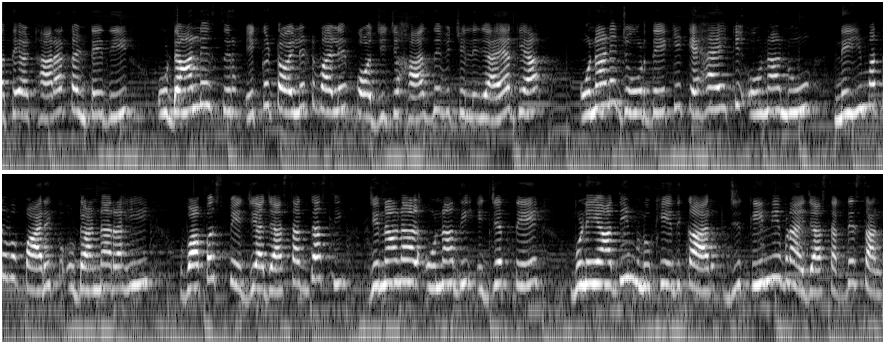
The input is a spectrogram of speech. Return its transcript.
ਅਤੇ 18 ਘੰਟੇ ਦੀ ਉਡਾਨ ਲਈ ਸਿਰਫ ਇੱਕ ਟਾਇਲਟ ਵਾਲੇ ਫੌਜੀ ਜਹਾਜ਼ ਦੇ ਵਿੱਚ ਲਿਜਾਇਆ ਗਿਆ। ਉਹਨਾਂ ਨੇ ਜ਼ੋਰ ਦੇ ਕੇ ਕਿਹਾ ਹੈ ਕਿ ਉਹਨਾਂ ਨੂੰ ਨਿਯਮਤ ਵਪਾਰਿਕ ਉਡਾਨਾਂ ਰਾਹੀਂ ਵਾਪਸ ਭੇਜਿਆ ਜਾ ਸਕਦਾ ਸੀ, ਜਿਨ੍ਹਾਂ ਨਾਲ ਉਹਨਾਂ ਦੀ ਇੱਜ਼ਤ ਤੇ ਬੁਨਿਆਦੀ ਮਨੁੱਖੀ ਅਧਿਕਾਰ ਯਕੀਨੀ ਬਣਾਏ ਜਾ ਸਕਦੇ ਸਨ।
